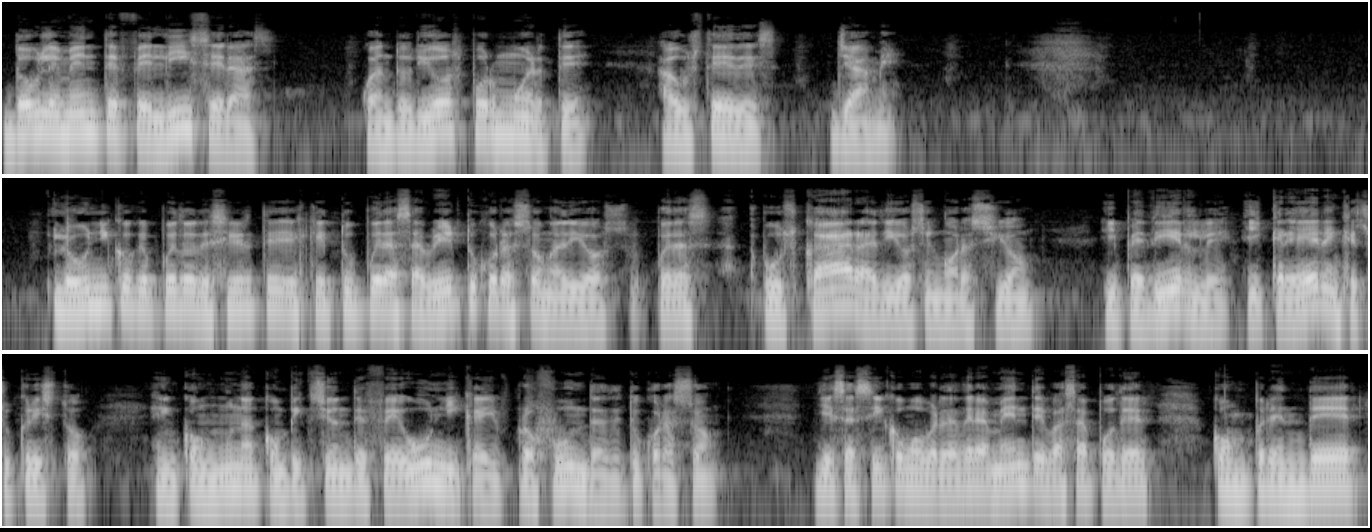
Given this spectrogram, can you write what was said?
doblemente feliz serás cuando Dios por muerte a ustedes llame. Lo único que puedo decirte es que tú puedas abrir tu corazón a Dios, puedas buscar a Dios en oración y pedirle y creer en Jesucristo con una convicción de fe única y profunda de tu corazón. Y es así como verdaderamente vas a poder comprender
